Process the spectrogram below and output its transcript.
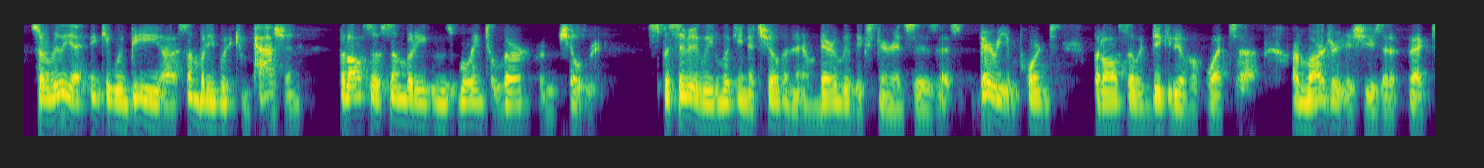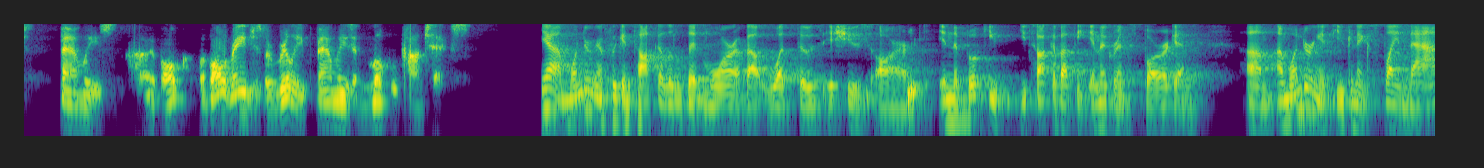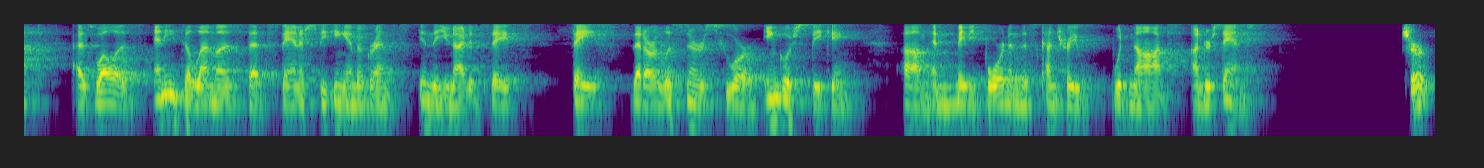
So really, I think it would be uh, somebody with compassion, but also somebody who's willing to learn from children, specifically looking at children and their lived experiences as very important, but also indicative of what uh, are larger issues that affect families uh, of all of all ranges, but really families in local contexts. Yeah, I'm wondering if we can talk a little bit more about what those issues are. In the book, you, you talk about the immigrant's bargain. Um, I'm wondering if you can explain that, as well as any dilemmas that Spanish speaking immigrants in the United States face that our listeners who are English speaking um, and maybe born in this country would not understand. Sure.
